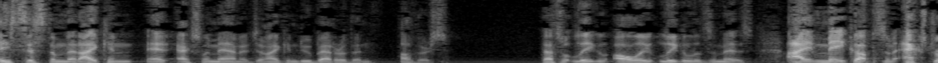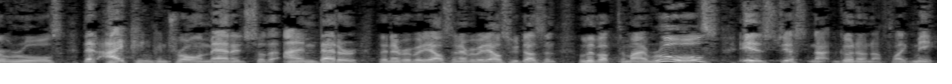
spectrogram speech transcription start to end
a system that I can eh, actually manage and I can do better than others. That's what legal, all legalism is. I make up some extra rules that I can control and manage so that I'm better than everybody else, and everybody else who doesn't live up to my rules is just not good enough like me.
